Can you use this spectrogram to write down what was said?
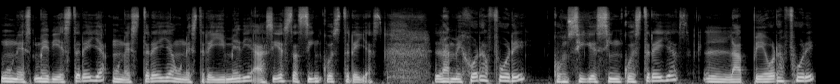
Una media estrella, una estrella, una estrella y media, así hasta cinco estrellas. La mejor Afore consigue 5 estrellas, la peor Afore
